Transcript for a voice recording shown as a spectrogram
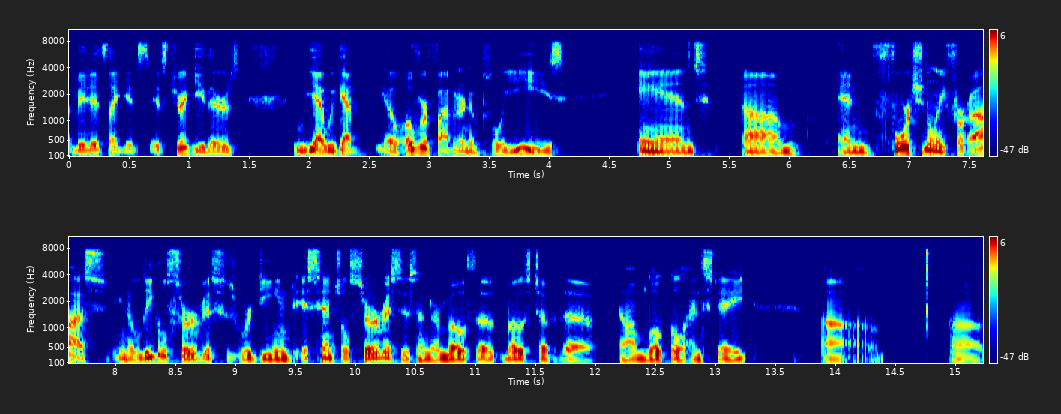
I mean, it's like it's it's tricky. There's, yeah, we got you know over 500 employees, and um, and fortunately for us, you know, legal services were deemed essential services under most of most of the um, local and state uh, uh,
